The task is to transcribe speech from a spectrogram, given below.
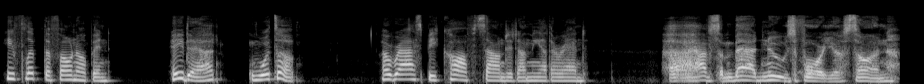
He flipped the phone open. Hey, Dad, what's up? A raspy cough sounded on the other end. I have some bad news for you, son.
